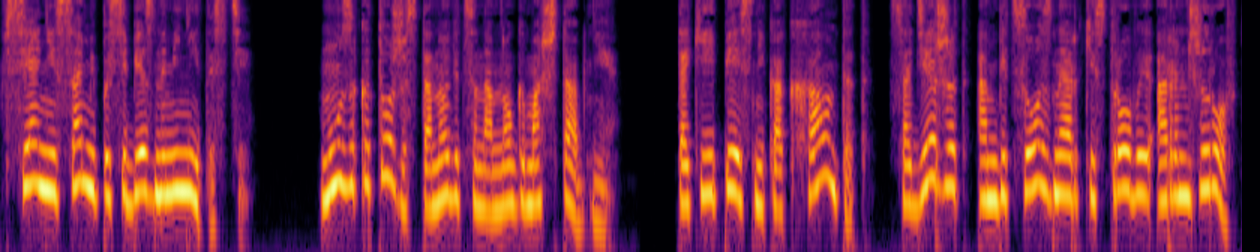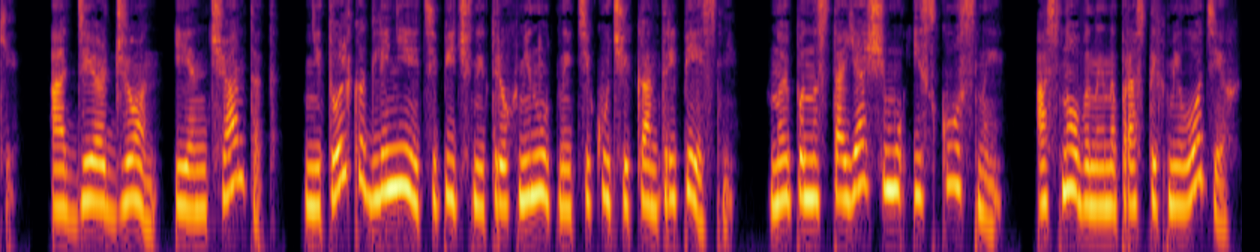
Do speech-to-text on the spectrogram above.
Все они сами по себе знаменитости. Музыка тоже становится намного масштабнее. Такие песни, как «Haunted», содержат амбициозные оркестровые аранжировки, а «Dear John» и «Enchanted» не только длиннее типичной трехминутной текучей кантри-песни, но и по-настоящему искусные, основанные на простых мелодиях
